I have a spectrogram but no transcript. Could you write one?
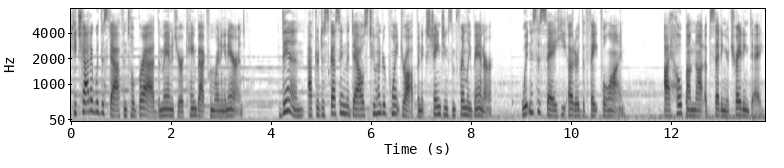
He chatted with the staff until Brad, the manager, came back from running an errand. Then, after discussing the Dow's 200 point drop and exchanging some friendly banter, witnesses say he uttered the fateful line I hope I'm not upsetting your trading day.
